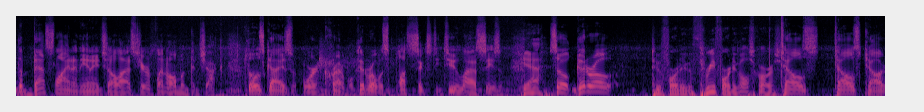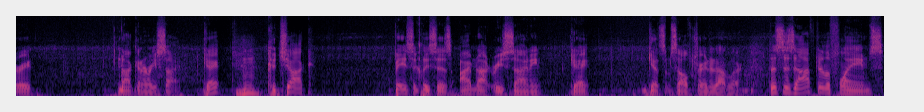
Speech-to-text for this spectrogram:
the best line in the NHL last year. Flynn Holman, Tkachuk. Those guys were incredible. Gaudreau was plus 62 last season. Yeah. So Gaudreau 240, 340 goal scorers. tells tells Calgary not going to re-sign. Okay, Tkachuk basically says I'm not re-signing. Okay, gets himself traded out of there. This is after the Flames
